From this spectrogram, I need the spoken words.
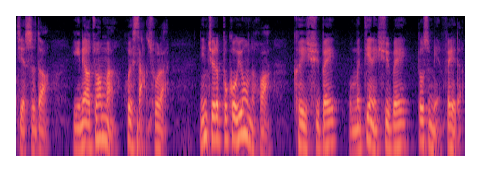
解释道：“饮料装满会洒出来，您觉得不够用的话，可以续杯。我们店里续杯都是免费的。”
